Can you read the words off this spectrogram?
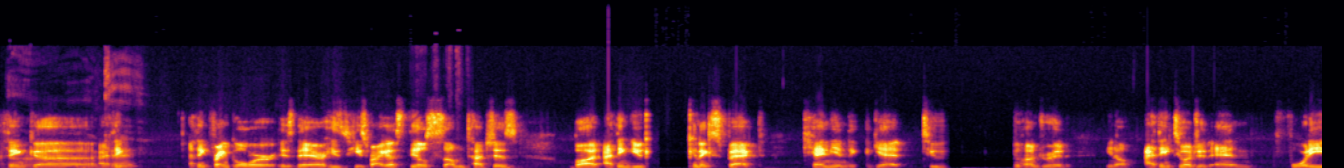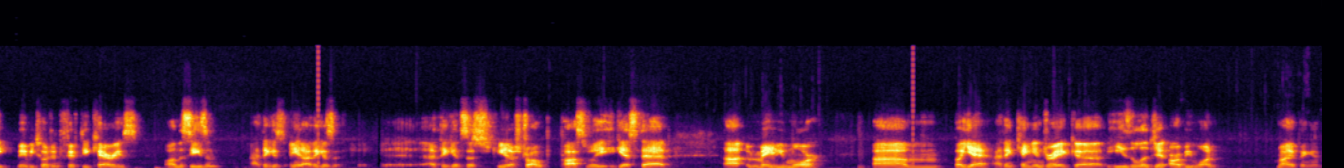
I think. Uh, I think. I think Frank Gore is there. He's he's probably gonna steal some touches, but I think you can expect Kenyan to get two hundred. You know, I think two hundred and forty, maybe two hundred and fifty carries on the season. I think it's you know I think it's I think it's a you know strong possibility he gets that, uh, maybe more. Um, but yeah, I think Kenyan Drake uh, he's a legit RB one, my opinion.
